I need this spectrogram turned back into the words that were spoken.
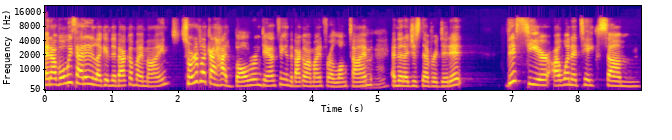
And I've always had it like in the back of my mind, sort of like I had ballroom dancing in the back of my mind for a long time, Mhm. and then I just never did it. This year, I want to take some,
